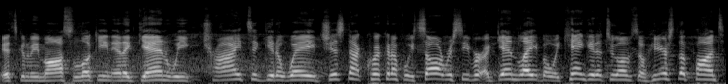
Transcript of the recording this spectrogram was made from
It's going to be Moss looking, and again, we try to get away, just not quick enough. We saw a receiver again late, but we can't get it to him, so here's the punt.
